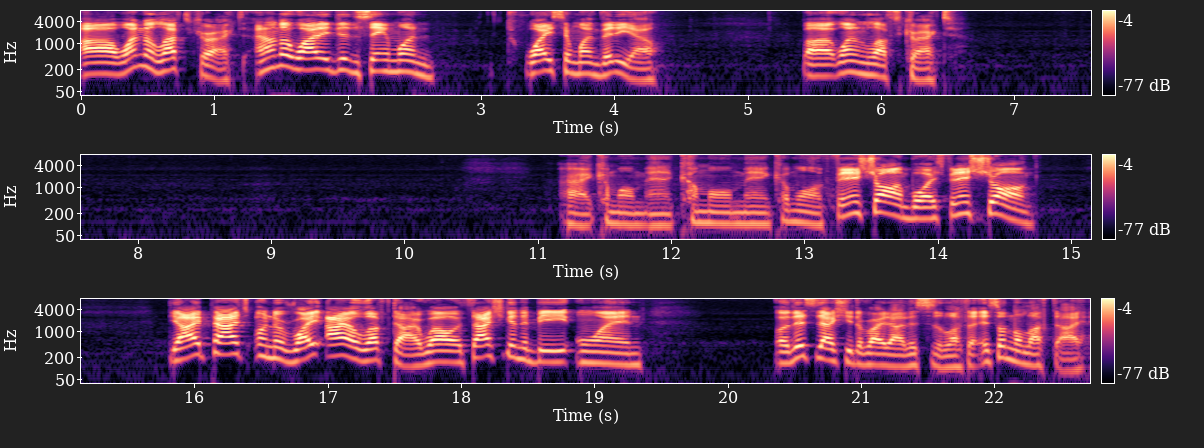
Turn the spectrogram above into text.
Uh, one to the left correct. I don't know why they did the same one twice in one video. But one on the left's correct. All right, come on, man. Come on, man. Come on. Finish strong, boys. Finish strong. The eye patch on the right eye or left eye? Well, it's actually going to be on... Oh, this is actually the right eye. This is the left eye. It's on the left eye.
